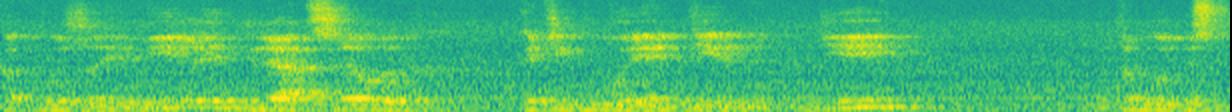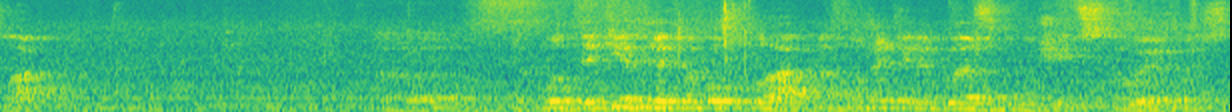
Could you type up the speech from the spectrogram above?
как вы заявили, для целых категорий отдельных людей это будет бесплатно. Э, Так вот, для тех, для кого платно, можете ли вы озвучить стоимость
